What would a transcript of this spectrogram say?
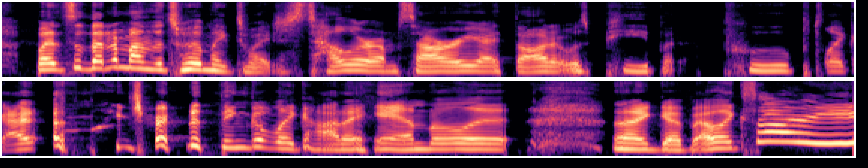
But so then I'm on the toilet. I'm like, do I just tell her I'm sorry? I thought it was pee, but I pooped. Like I, I'm like trying to think of like how to handle it. And I get back like, sorry.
